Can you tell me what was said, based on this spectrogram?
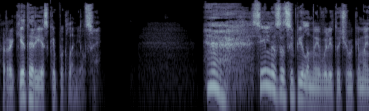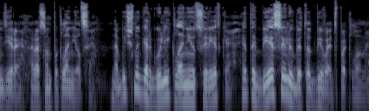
Ракета резко поклонился. Сильно зацепило моего летучего командира, раз он поклонился. Обычно горгулии кланяются редко, это бесы любят отбивать поклоны.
